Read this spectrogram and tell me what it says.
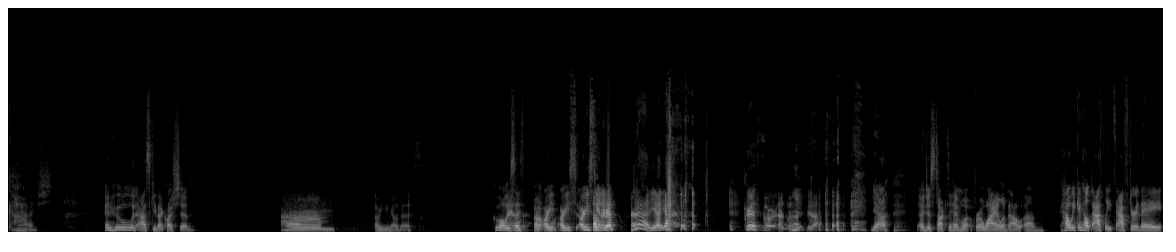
Gosh. And who would ask you that question? Um, Oh, you know this. Who always says, know. "Are you are you are you oh, standing Chris up?" Yeah, yeah, yeah. Chris Gorez would ask me that. yeah. I just talked to him uh, for a while about um, how we can help athletes after they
